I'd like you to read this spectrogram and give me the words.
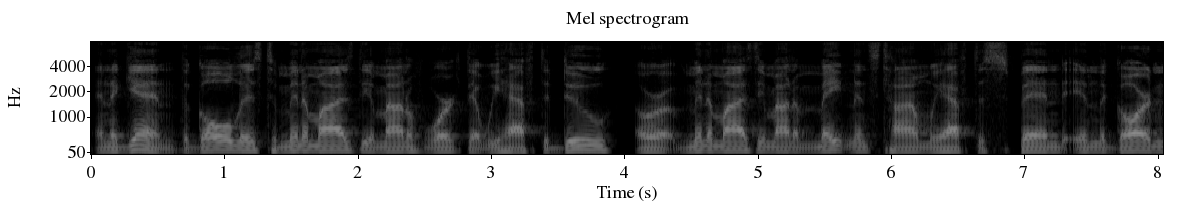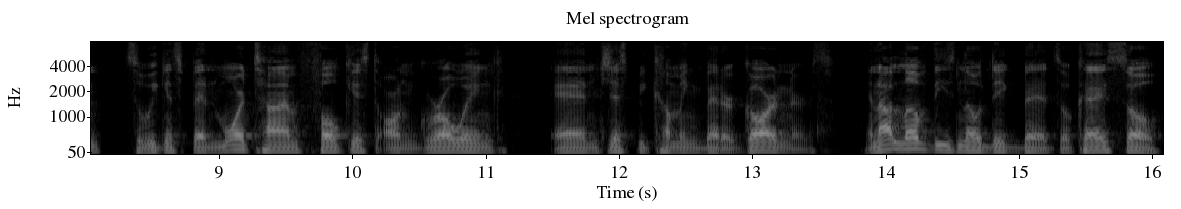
And again, the goal is to minimize the amount of work that we have to do or minimize the amount of maintenance time we have to spend in the garden so we can spend more time focused on growing and just becoming better gardeners. And I love these no dig beds, okay? So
